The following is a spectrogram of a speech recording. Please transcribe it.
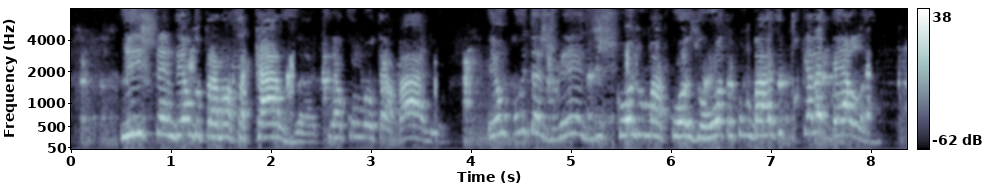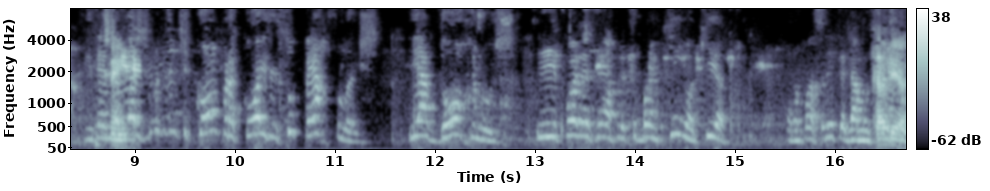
e estendendo para nossa casa, que é como eu trabalho, eu muitas vezes escolho uma coisa ou outra com base porque ela é bela. Entendeu? Sim. E às vezes a gente compra coisas supérfluas e adornos. E, por exemplo, esse banquinho aqui, eu não posso nem pegar muito. Cadê?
